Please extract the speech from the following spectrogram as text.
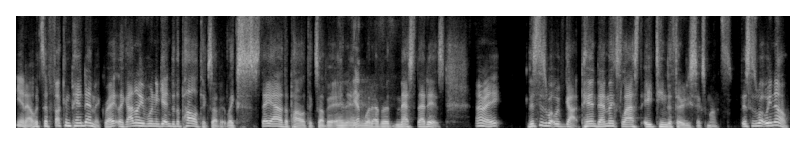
you know, it's a fucking pandemic, right? Like I don't even want to get into the politics of it. Like stay out of the politics of it and, and yep. whatever mess that is. All right. This is what we've got. Pandemics last 18 to 36 months. This is what we know.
